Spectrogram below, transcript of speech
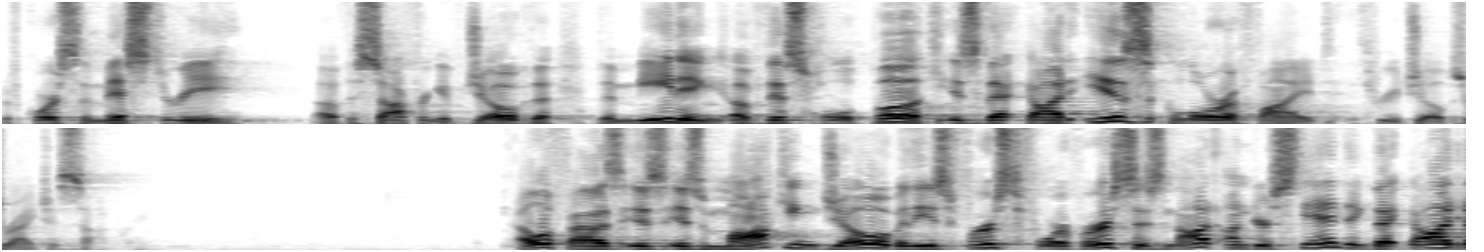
But of course, the mystery of the suffering of Job, the, the meaning of this whole book is that God is glorified through Job's righteous suffering. Eliphaz is, is mocking Job in these first four verses, not understanding that God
